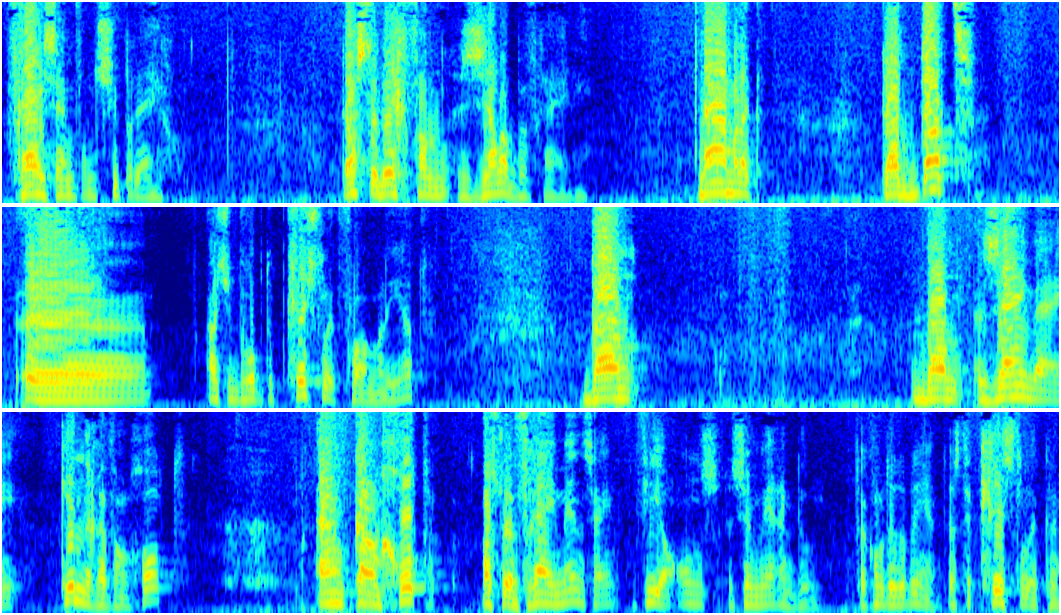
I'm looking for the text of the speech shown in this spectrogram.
Vrij zijn van superego. Dat is de weg van zelfbevrijding. Namelijk dat dat, uh, als je bijvoorbeeld op christelijk formuleert, dan, dan zijn wij kinderen van God. En kan God, als we vrij mens zijn, via ons zijn werk doen. Daar komt het op neer. Dat is de christelijke,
